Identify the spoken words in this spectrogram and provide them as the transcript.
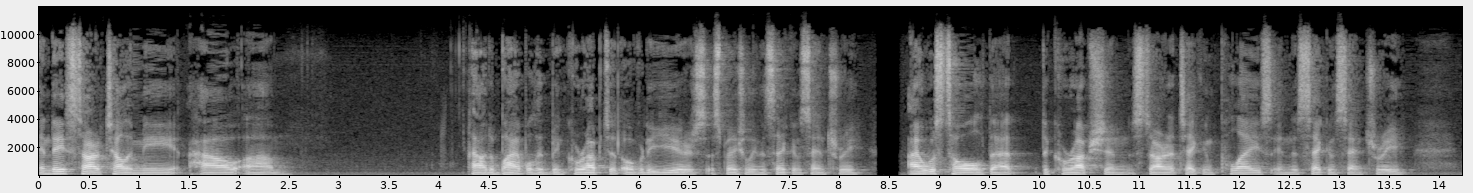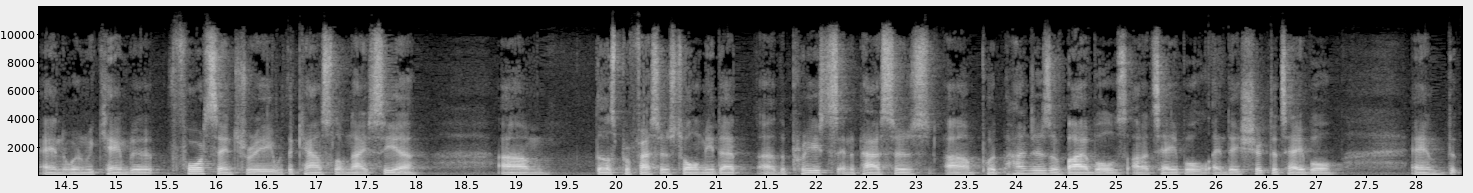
And they started telling me how um, how the Bible had been corrupted over the years, especially in the second century. I was told that the corruption started taking place in the second century, and when we came to fourth century with the Council of Nicaea, um, those professors told me that uh, the priests and the pastors um, put hundreds of Bibles on a table and they shook the table and th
